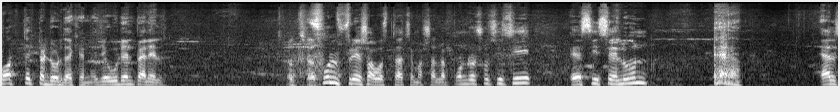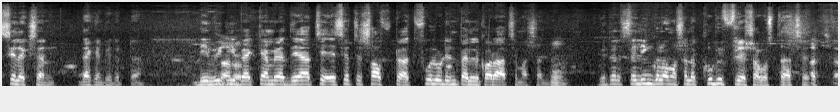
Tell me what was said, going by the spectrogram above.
প্রত্যেকটা ডোর দেখেন এই যে উডেন প্যানেল আচ্ছা। ফুল ফ্রেশ অবস্থা আছে মার্শাল্লাহ পনেরোশো CC AC saloon L selection দেখেন ভিতরটা। ডিভিডি ব্যাক ক্যামেরা দেওয়া আছে এসি হচ্ছে soft touch full wooden panel করা আছে মার্শাল্লাহ ভিতরে সেলিংগুলো মার্শাল্লাহ খুবই ফ্রেশ অবস্থা আছে। আচ্ছা।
